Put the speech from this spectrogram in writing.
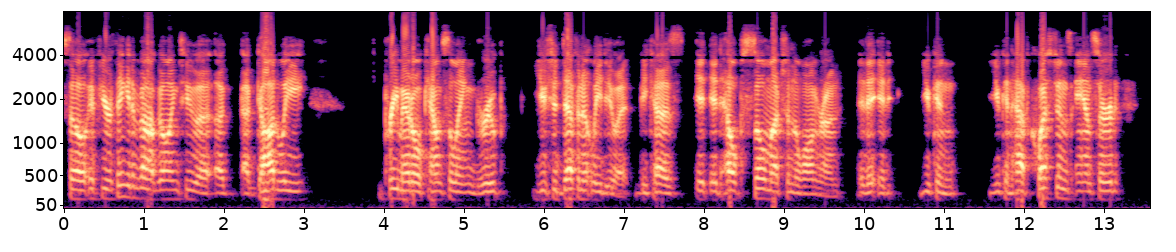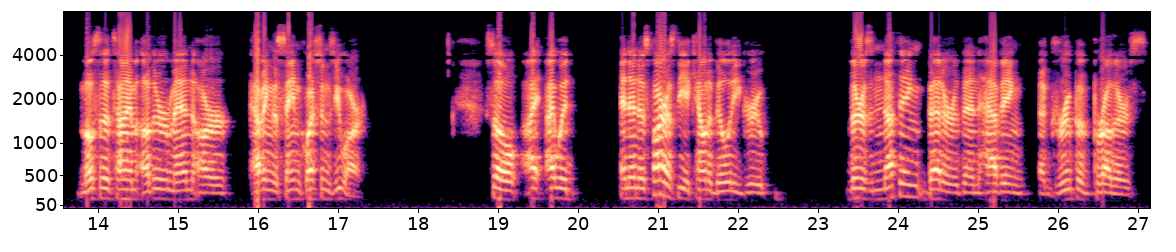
so if you're thinking about going to a, a, a godly premarital counseling group, you should definitely do it because it, it helps so much in the long run. It, it, it you can you can have questions answered. Most of the time, other men are having the same questions you are. So I, I would, and then as far as the accountability group, there's nothing better than having a group of brothers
